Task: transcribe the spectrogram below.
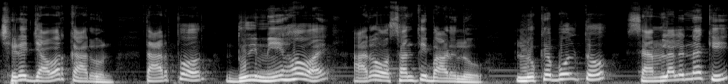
ছেড়ে যাওয়ার কারণ। তারপর দুই মেয়ে হওয়ায় আরও অশান্তি বাড়ল। লোকে বলতো, শ্যামলালের নাকি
